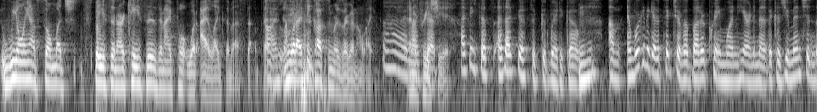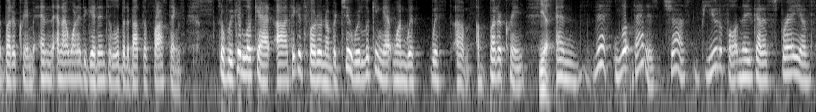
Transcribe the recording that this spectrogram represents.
we only have so much space in our cases, and I put what I like the best out there, Oh, I and like what I think customers are gonna like Oh, I and like appreciate. That. I think that's I think that's a good way to go. Mm-hmm. Um, and we're going to get a picture of a buttercream one here in a minute because you mentioned the buttercream, and, and I wanted to get into a little bit about the frostings. So if we could look at, uh, I think it's photo number two. We're looking at one with with um, a buttercream. Yes. And this look that is just beautiful, and they've got a spray of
